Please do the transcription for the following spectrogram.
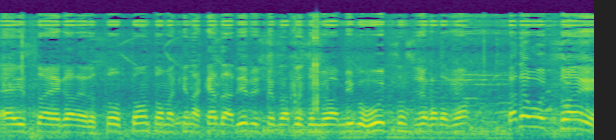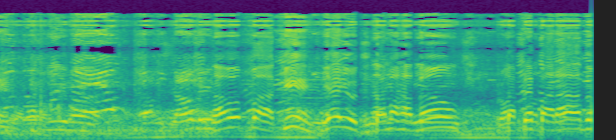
É isso aí, galera. Eu sou o Tom, estamos aqui na queda livre. Chegou a vez do meu amigo Hudson se jogar do avião. Cadê o Hudson aí? Aqui, mano. Salve, salve. Ah, opa, aqui? E aí, Hudson? Tá amarradão? Tá preparado?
